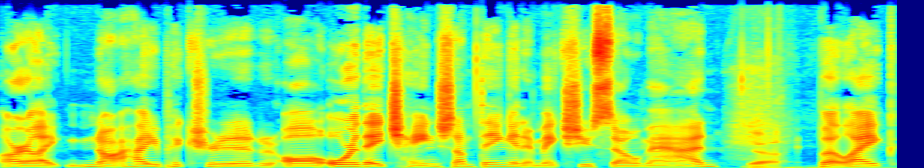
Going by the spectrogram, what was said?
or like not how you pictured it at all or they change something and it makes you so mad Yeah. but like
